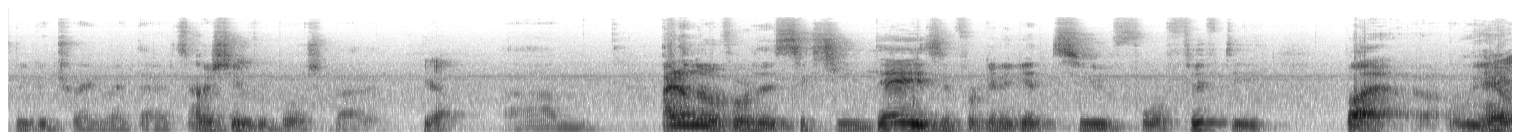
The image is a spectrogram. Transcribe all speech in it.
pretty good trade right there, especially if Absolutely. we're bullish about it. Yeah. Um, I don't know if over the 16 days if we're going to get to 450, but uh, we hey,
